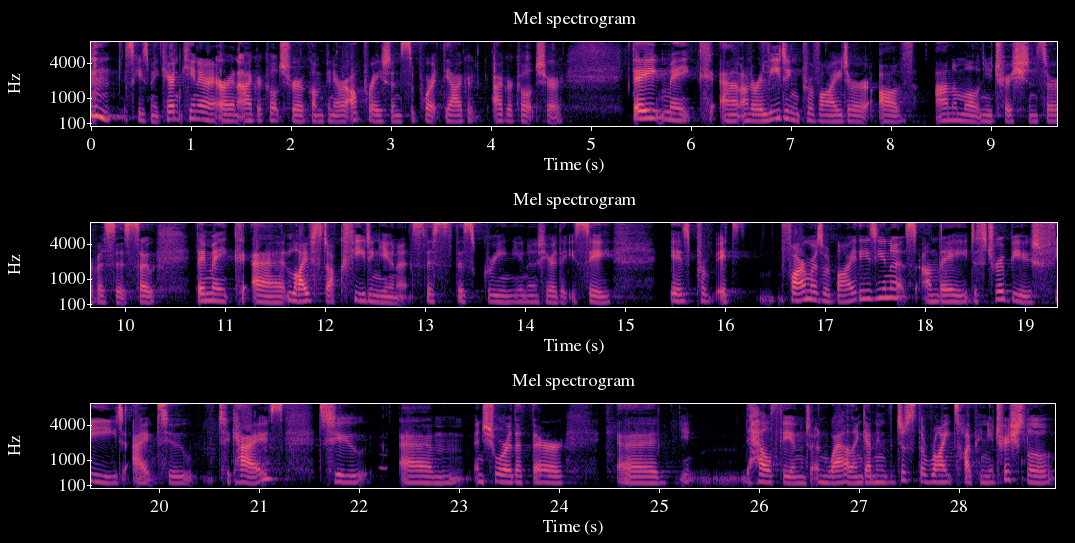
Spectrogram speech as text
excuse me, Keenan are an agriculture company or operate and support the agri- agriculture. They make uh, and are a leading provider of animal nutrition services. So they make uh, livestock feeding units. This this green unit here that you see is it's farmers would buy these units and they distribute feed out to to cows to um, ensure that they're uh, healthy and, and well and getting just the right type of nutritional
